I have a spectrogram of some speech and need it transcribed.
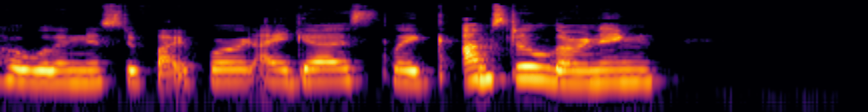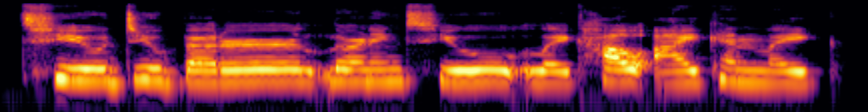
her willingness to fight for it. I guess. Like I'm still learning to do better. Learning to like how I can like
